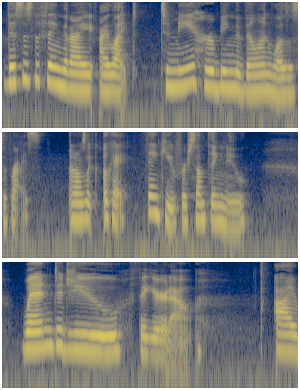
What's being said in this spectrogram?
this is the thing that I I liked. To me, her being the villain was a surprise. And I was like, okay, thank you for something new. When did you figure it out? I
